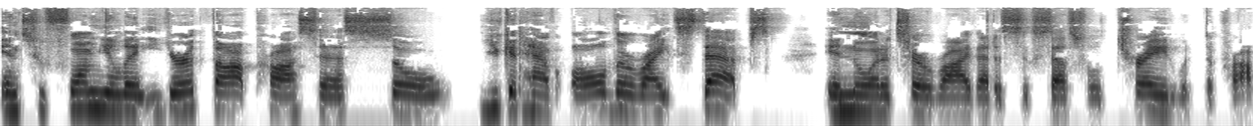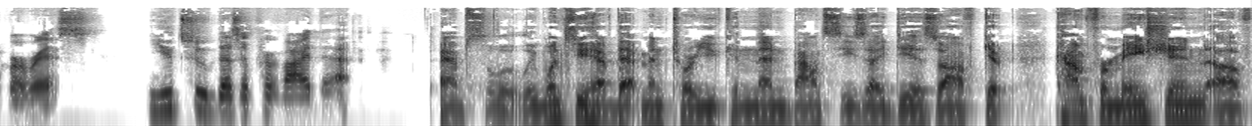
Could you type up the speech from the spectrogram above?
and to formulate your thought process so you can have all the right steps in order to arrive at a successful trade with the proper risk. YouTube doesn't provide that. Absolutely. Once you have that mentor, you can then bounce these ideas off, get confirmation of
